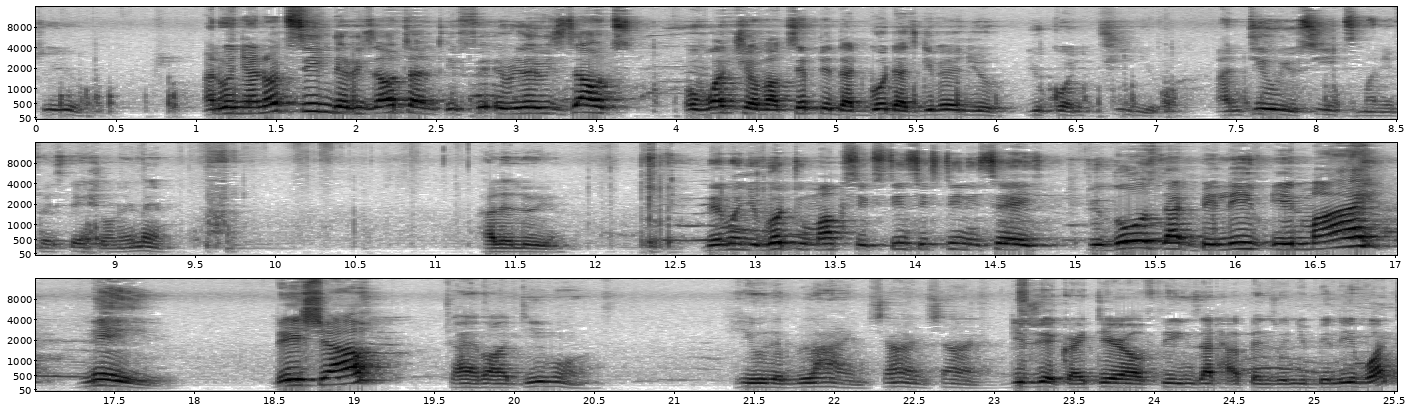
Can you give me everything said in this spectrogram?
To you. And when you're not seeing the resultant, if eh, the results of what you have accepted that God has given you, you continue until you see its manifestation. Amen. Hallelujah. Then when you go to Mark 16, 16, it says, To those that believe in my name, they shall drive out demons, heal the blind, shine, shine. Gives you a criteria of things that happens when you believe what?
